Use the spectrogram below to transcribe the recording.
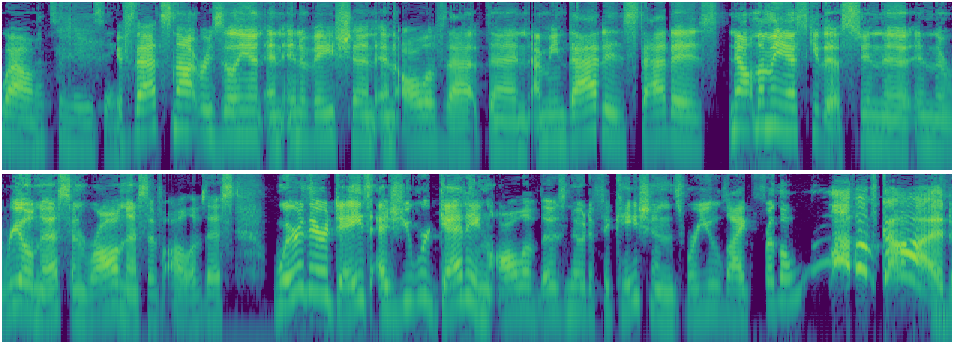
Wow. That's amazing. If that's not resilient and innovation and all of that, then I mean that is that is now let me ask you this in the in the realness and rawness of all of this, were there days as you were getting all of those notifications were you like, for the love of God?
